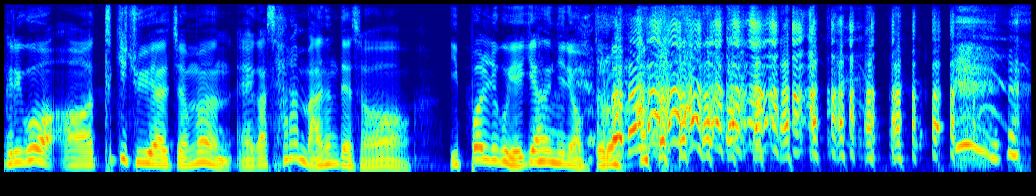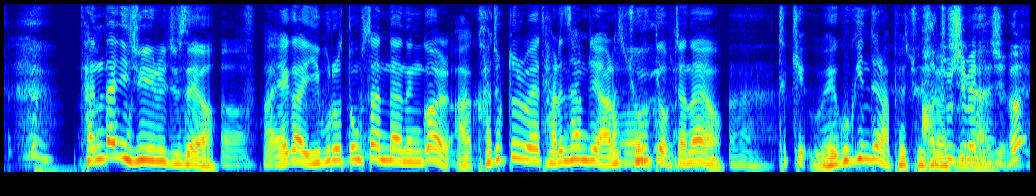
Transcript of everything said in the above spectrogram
그리고 어, 특히 주의할 점은 애가 사람 많은 데서 입 벌리고 얘기하는 일이 없도록 단단히 주의를 주세요. 어. 아, 애가 입으로 똥 싼다는 걸 아, 가족들 외에 다른 사람들이 알아서 좋을 게 없잖아요. 특히 외국인들 앞에서 아 조심하시면 조심해야죠.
